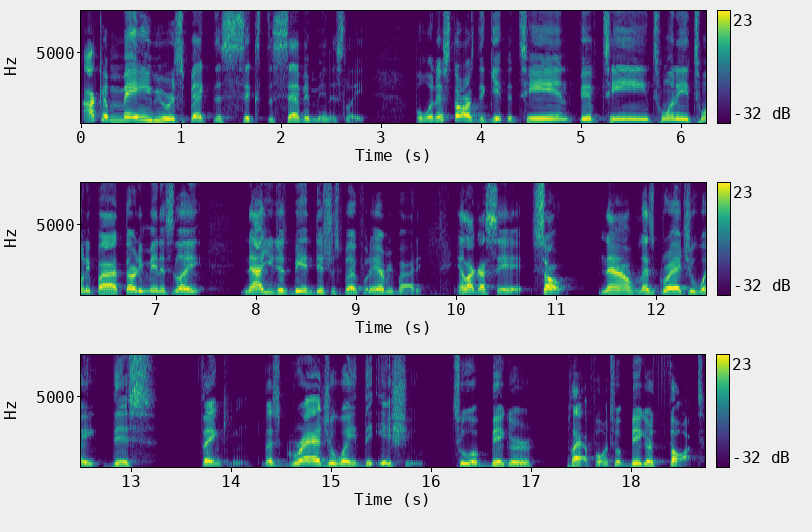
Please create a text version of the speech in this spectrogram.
I can maybe respect the six to seven minutes late. But when it starts to get to 10, 15, 20, 25, 30 minutes late, now you're just being disrespectful to everybody. And like I said, so now let's graduate this thinking. Let's graduate the issue to a bigger platform, to a bigger thought.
